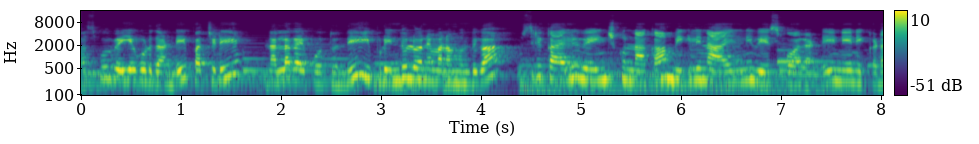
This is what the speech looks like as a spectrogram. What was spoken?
పసుపు వేయకూడదండి. పచ్చడి నల్లగా అయిపోతుంది. ఇప్పుడు ఇందులోనే మనం ముందుగా ఉసిరికాయలు వేయించుకున్నాక మిగిలిన ఆయిల్ని వేసుకోవాలండి. నేను ఇక్కడ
